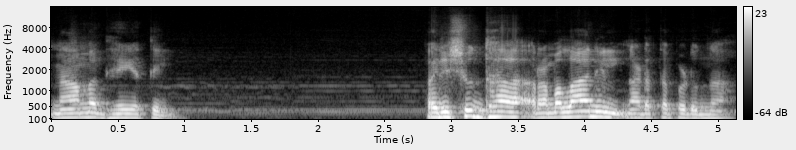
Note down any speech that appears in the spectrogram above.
നാമധേയത്തിൽ പരിശുദ്ധ റമലാനിൽ നടത്തപ്പെടുന്ന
